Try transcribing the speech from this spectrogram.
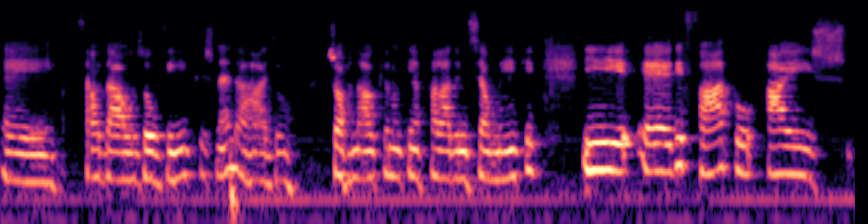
é, saudar os ouvintes né, da Rádio Jornal, que eu não tinha falado inicialmente. E, é, de fato, as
